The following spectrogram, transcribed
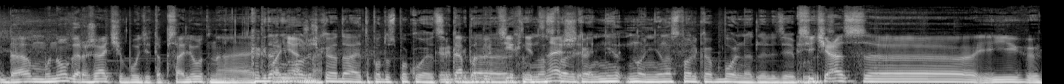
Да, много ржачи будет абсолютно. это когда понятно. немножечко, да, это подуспокоится. Когда подутихнет, это знаешь, не, ну, не настолько больно для людей будет. Сейчас э, и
